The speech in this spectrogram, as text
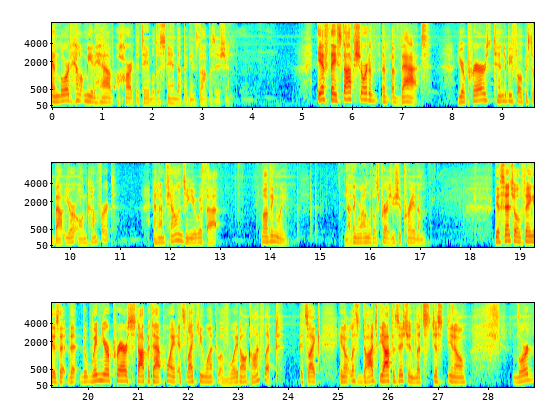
and Lord, help me to have a heart that's able to stand up against opposition. If they stop short of, of, of that, your prayers tend to be focused about your own comfort. And I'm challenging you with that lovingly. Nothing wrong with those prayers. You should pray them. The essential thing is that, that the, when your prayers stop at that point, it's like you want to avoid all conflict. It's like, you know, let's dodge the opposition. Let's just, you know, Lord,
